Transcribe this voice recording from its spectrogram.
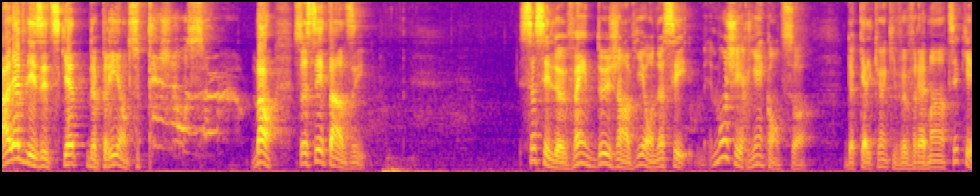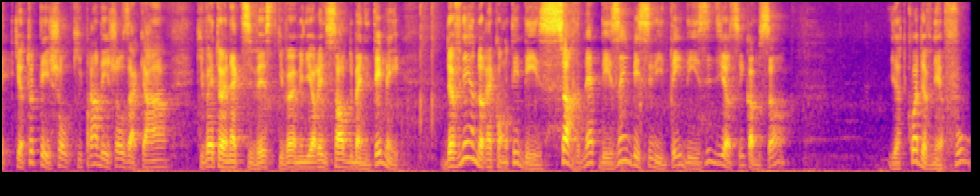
enlève les étiquettes de prix en dessous de tes chaussures. Bon, ceci étant dit, ça, c'est le 22 janvier. On a ces... Moi, j'ai rien contre ça, de quelqu'un qui veut vraiment, tu sais, qui, a toutes les choses, qui prend des choses à cœur, qui veut être un activiste, qui veut améliorer le sort de l'humanité, mais de venir nous raconter des sornettes, des imbécilités, des idioties comme ça, il y a de quoi devenir fou.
